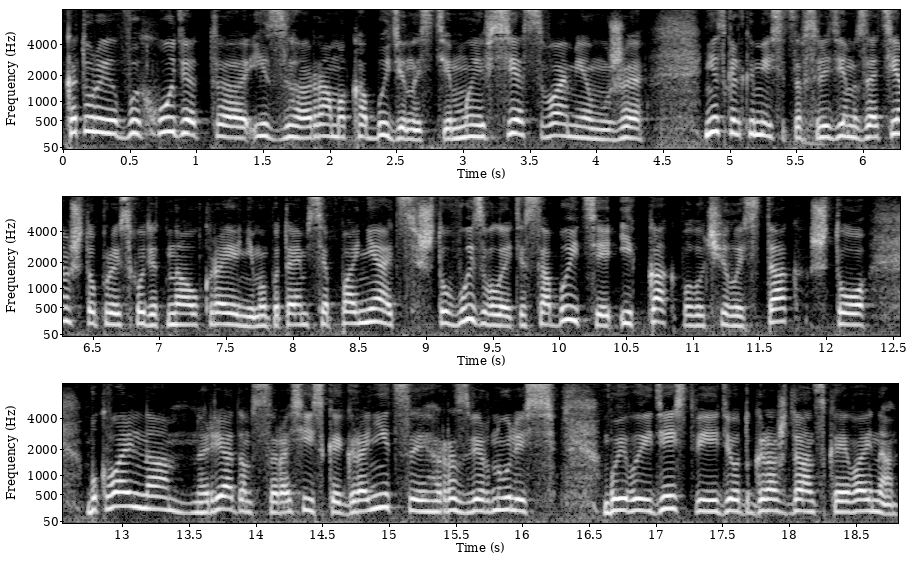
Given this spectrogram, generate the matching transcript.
которые выходят э, из рамок обыденности. Мы все с вами уже несколько месяцев следим за тем, что происходит на Украине. Мы пытаемся понять, что вызвало эти события и как получилось так, что буквально рядом с российской границей развернулись боевые действия, идет гражданская война.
